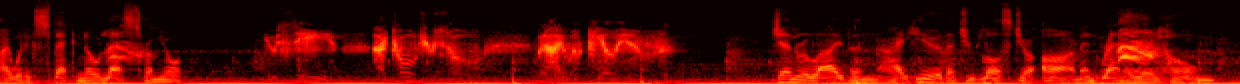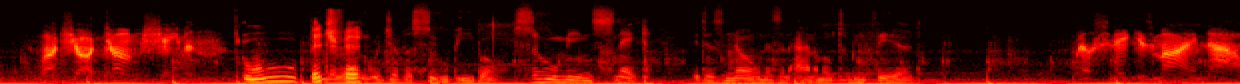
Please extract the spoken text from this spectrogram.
I would expect no less from your... You see, I told you so, but I will kill him. General Ivan, I hear that you lost your arm and ran away home. Watch your tongue, shaman. Ooh, bitch In the fit. language of the Sioux people, Sioux means snake. It is known as an animal to be feared. Well, Snake is mine now.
